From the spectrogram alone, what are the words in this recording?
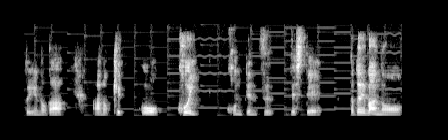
というのが、あの、結構濃いコンテンツでして、例えばあの、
